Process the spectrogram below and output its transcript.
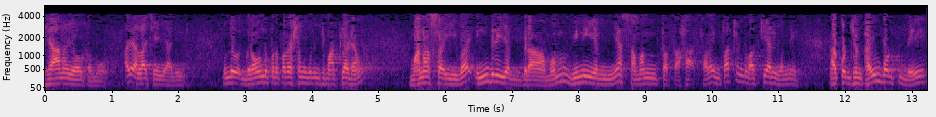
ధ్యాన యోగము అది ఎలా చేయాలి? ముందు గ్రౌండ్ ప్రిపరేషన్ గురించి మాట్లాడాం. మనసైవ ఇంద్రియగ్రామం వినియమ్య సమంతత. చాలా ఇంపార్టెంట్ వాక్యాలు ఇవన్నీ. నాకు కొంచెం టైం పడుతుంది.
